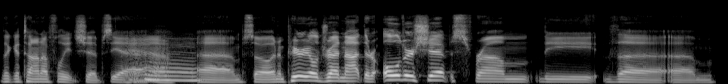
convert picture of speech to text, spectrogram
The Katana fleet ships. Yeah. Yeah. Mm. Um, so an Imperial Dreadnought, they're older ships from the the um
